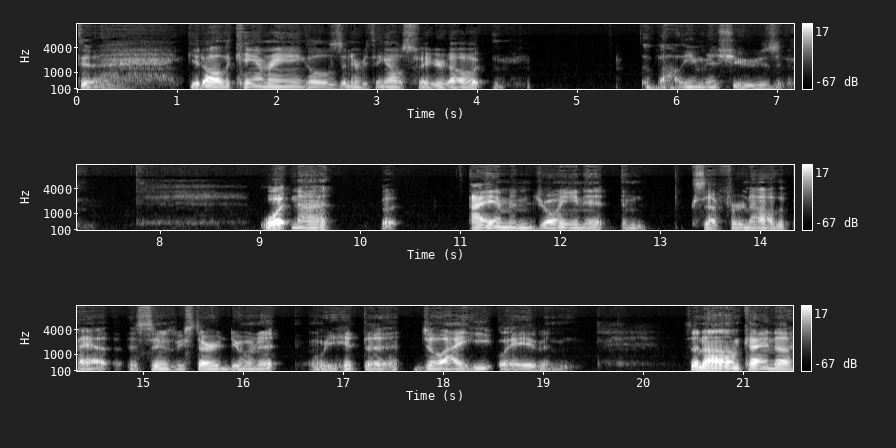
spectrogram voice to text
to get all the camera angles and everything else figured out, the volume issues and whatnot. But I am enjoying it and except for now the path as soon as we started doing it we hit the july heat wave and so now i'm kind of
